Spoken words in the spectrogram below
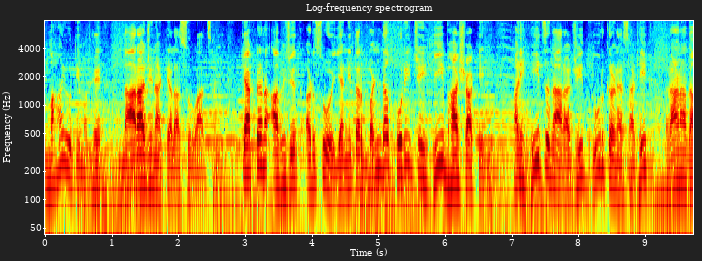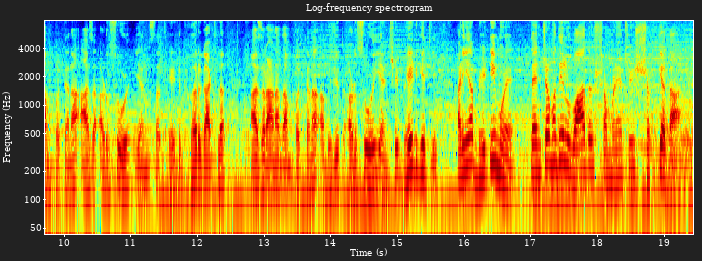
महायुतीमध्ये नाराजी नाट्याला सुरुवात झाली. कॅप्टन अभिजित अडसूळ यांनी तर बंडखोरीची ही भाषा केली आणि हीच नाराजी दूर करण्यासाठी राणा दाम्पत्यानं आज अडसूळ यांचं थेट घर गाठलं. आज राणा दाम्पत्यानं अभिजित अडसूळ यांची भेट घेतली आणि या भेटीमुळे त्यांच्यामधील वाद शमण्याची शक्यता आहे.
